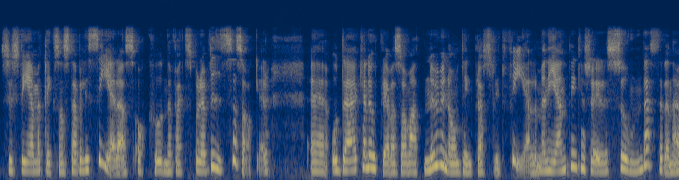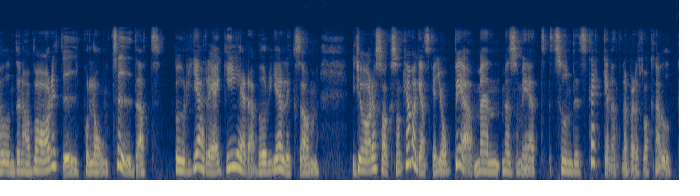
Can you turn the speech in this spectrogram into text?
systemet liksom stabiliseras och hunden faktiskt börjar visa saker. Eh, och där kan det upplevas som att nu är någonting plötsligt fel. Men egentligen kanske det är det sundaste den här hunden har varit i på lång tid. Att börja reagera, börja liksom göra saker som kan vara ganska jobbiga men, men som är ett, ett sundhetstecken att den har börjat vakna upp.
